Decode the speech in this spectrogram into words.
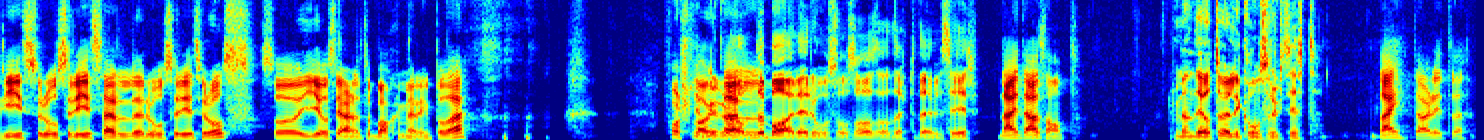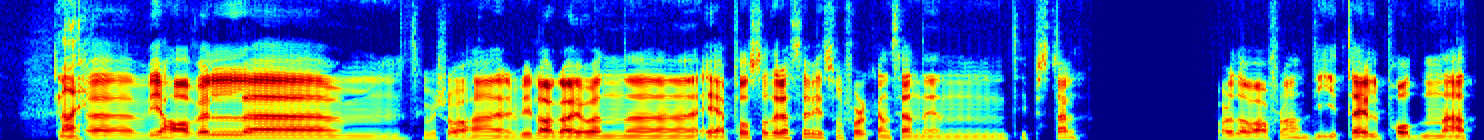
ris, ros, ris eller ros, ris, ros, så gi oss gjerne tilbakemelding på det. Det Forslag vel til det bare ros også, altså. Det er ikke det vi sier. Nei, det er sant. Men det er jo ikke veldig konstruktivt. Nei, det er det ikke. Nei. Uh, vi har vel uh, Skal vi se her Vi laga jo en uh, e-postadresse vi som folk kan sende inn tips til. Hva var det det var for noe? Detailpodden at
